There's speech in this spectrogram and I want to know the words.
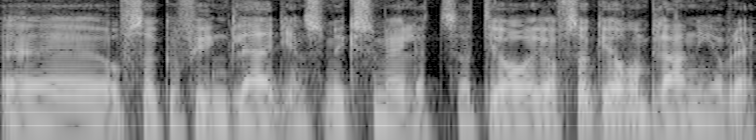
eh, och försöker få in glädjen så mycket som möjligt. Så att jag, jag försöker göra en blandning av det.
